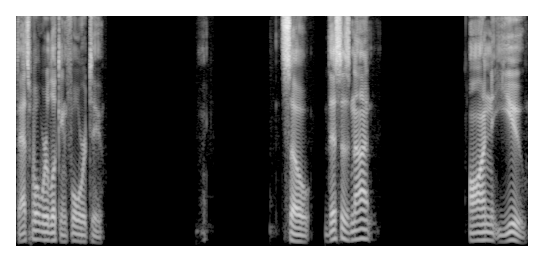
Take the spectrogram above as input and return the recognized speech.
that's what we're looking forward to. So this is not on you.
